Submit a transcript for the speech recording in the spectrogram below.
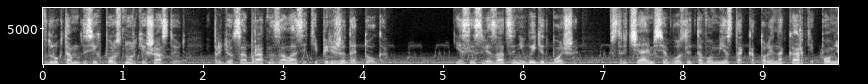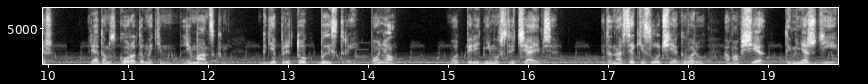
Вдруг там до сих пор снорки шастают, и придется обратно залазить и пережидать долго. Если связаться не выйдет больше, встречаемся возле того места, которое на карте, помнишь? Рядом с городом этим, Лиманском где приток быстрый, понял? Вот перед ним и встречаемся. Это на всякий случай я говорю, а вообще ты меня жди».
